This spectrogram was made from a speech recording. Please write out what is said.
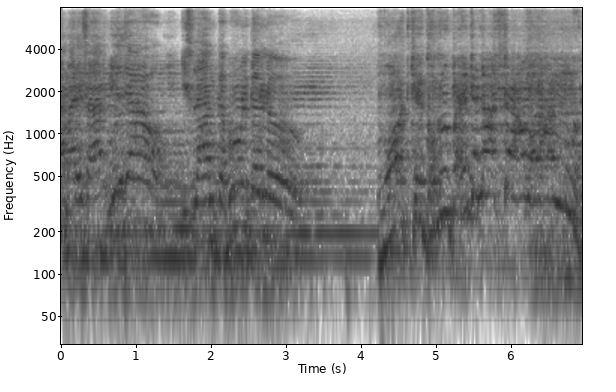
हमारे साथ मिल जाओ। इस्लाम कबूल कर लो। मौत के घुघरू पहन के नाचते हैं हम और हम।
